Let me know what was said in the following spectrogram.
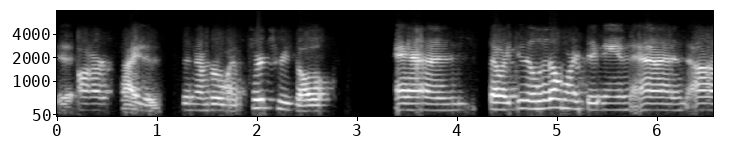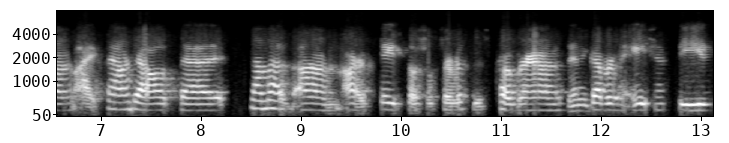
on our site is the number one search result. And so I did a little more digging and um, I found out that some of um, our state social services programs and government agencies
